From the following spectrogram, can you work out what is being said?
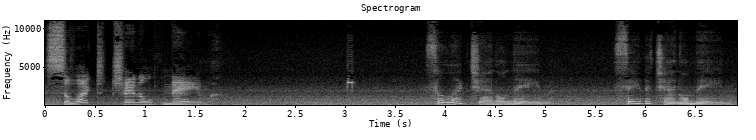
Select channel name. Select channel name. Say the channel name.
